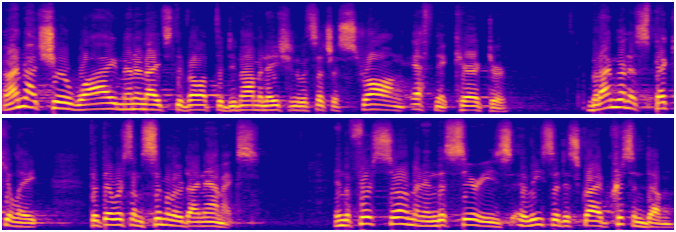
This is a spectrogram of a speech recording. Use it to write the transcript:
Now, I'm not sure why Mennonites developed a denomination with such a strong ethnic character, but I'm going to speculate that there were some similar dynamics. In the first sermon in this series, Elisa described Christendom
